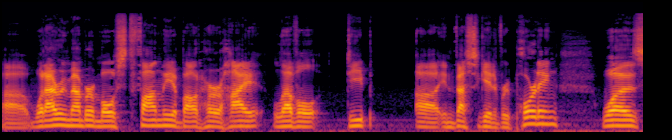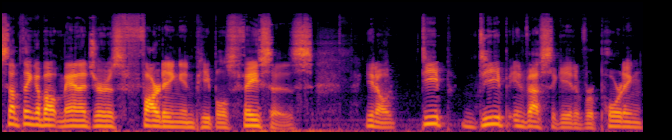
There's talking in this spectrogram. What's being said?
Uh, what I remember most fondly about her high level, deep uh, investigative reporting was something about managers farting in people's faces. You know, deep, deep investigative reporting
